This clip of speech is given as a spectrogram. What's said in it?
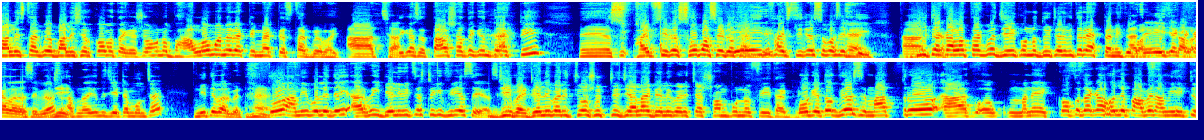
বালিশ থাকবে বালিশের কভার থাকবে সব ভালো মানের একটি ম্যাট্রেস থাকবে ভাই। আচ্ছা। ঠিক আছে তার সাথে কিন্তু একটি ফাইভ সিটের সোফা সেটও থাকবে। যে ফাইভ সিটের সোফা হ্যাঁ, সেটটি দুইটা কালার থাকবে যে কোনো দুইটার ভিতরে একটা নিতে আচ্ছা এই যে একটা কালার আছে আপনারা কিন্তু যেটা মন চায় নিতে পারবেন। তো আমি বলে দেই আর ভাই ডেলিভারি চার্জটা কি ফ্রি আছে? জি ভাই ডেলিভারি চৌষট্টি জেলায় ডেলিভারি চার্জ সম্পূর্ণ ফ্রি থাকবে। ওকে তো ভিউয়ার্স মাত্র কত টাকা হলে পাবেন আমি একটু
